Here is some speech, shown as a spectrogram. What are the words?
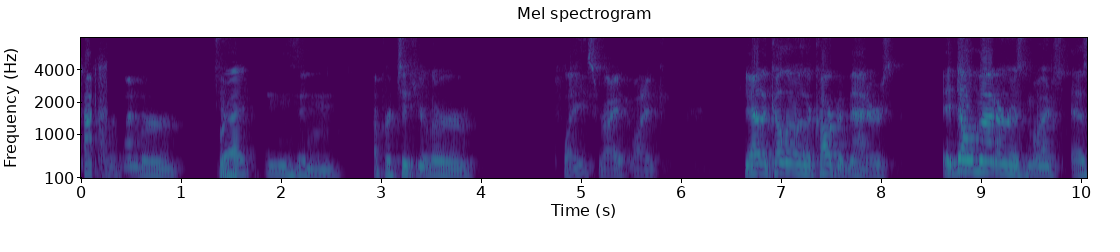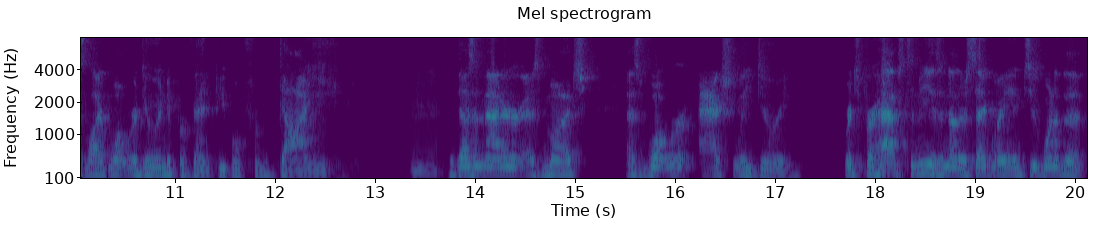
kind of remember Right. things in a particular place, right? Like, yeah, the color of the carpet matters. It don't matter as much as like what we're doing to prevent people from dying. Mm. It doesn't matter as much as what we're actually doing, which perhaps to me is another segue into one of the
